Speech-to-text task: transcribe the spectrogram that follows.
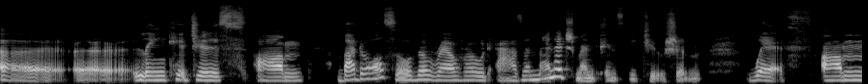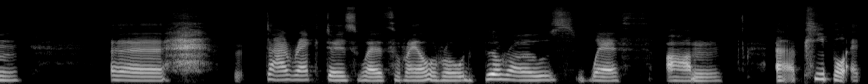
linkages, um, but also the railroad as a management institution with um, uh, directors, with railroad bureaus, with um, uh, people at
